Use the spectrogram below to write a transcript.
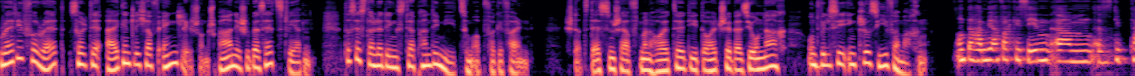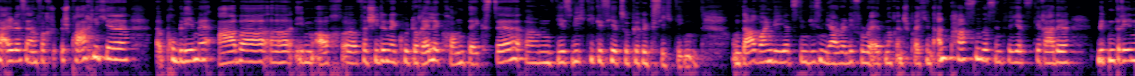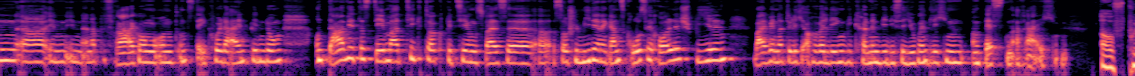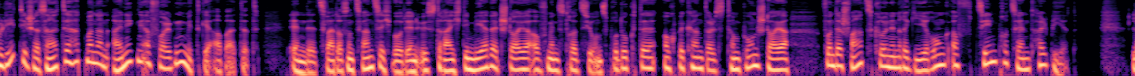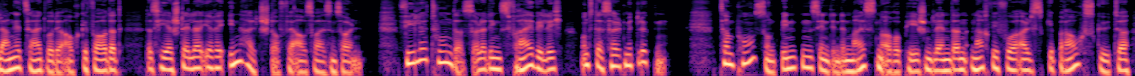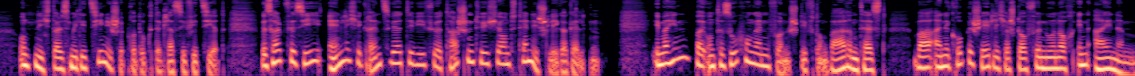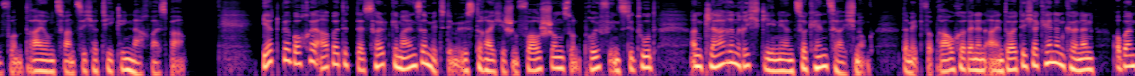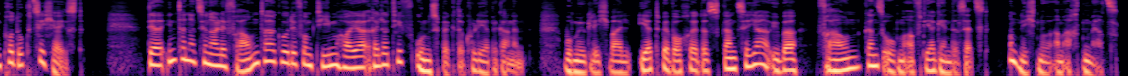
Ready for Red sollte eigentlich auf Englisch und Spanisch übersetzt werden. Das ist allerdings der Pandemie zum Opfer gefallen. Stattdessen schärft man heute die deutsche Version nach und will sie inklusiver machen. Und da haben wir einfach gesehen, ähm, also es gibt teilweise einfach sprachliche äh, Probleme, aber äh, eben auch äh, verschiedene kulturelle Kontexte, ähm, die es wichtig ist, hier zu berücksichtigen. Und da wollen wir jetzt in diesem Jahr Ready for Red noch entsprechend anpassen. Da sind wir jetzt gerade mittendrin äh, in, in einer Befragung und, und Stakeholder-Einbindung. Und da wird das Thema TikTok beziehungsweise äh, Social Media eine ganz große Rolle spielen, weil wir natürlich auch überlegen, wie können wir diese Jugendlichen am besten erreichen. Auf politischer Seite hat man an einigen Erfolgen mitgearbeitet. Ende 2020 wurde in Österreich die Mehrwertsteuer auf Menstruationsprodukte, auch bekannt als Tamponsteuer, von der schwarz-grünen Regierung auf 10 Prozent halbiert. Lange Zeit wurde auch gefordert, dass Hersteller ihre Inhaltsstoffe ausweisen sollen. Viele tun das allerdings freiwillig und deshalb mit Lücken. Tampons und Binden sind in den meisten europäischen Ländern nach wie vor als Gebrauchsgüter und nicht als medizinische Produkte klassifiziert, weshalb für sie ähnliche Grenzwerte wie für Taschentücher und Tennisschläger gelten. Immerhin bei Untersuchungen von Stiftung Warentest war eine Gruppe schädlicher Stoffe nur noch in einem von 23 Artikeln nachweisbar. Erdbeerwoche arbeitet deshalb gemeinsam mit dem österreichischen Forschungs- und Prüfinstitut an klaren Richtlinien zur Kennzeichnung, damit Verbraucherinnen eindeutig erkennen können, ob ein Produkt sicher ist. Der Internationale Frauentag wurde vom Team heuer relativ unspektakulär begangen. Womöglich, weil Erdbeerwoche das ganze Jahr über Frauen ganz oben auf die Agenda setzt und nicht nur am 8. März.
